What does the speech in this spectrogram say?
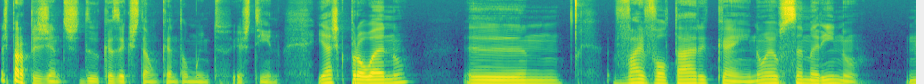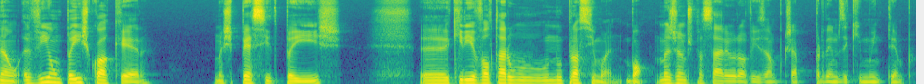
as próprias gentes do Cazaquistão cantam muito este hino. E acho que para o ano uh, vai voltar quem? Não é o Samarino? Não, havia um país qualquer, uma espécie de país, uh, que iria voltar o, no próximo ano. Bom, mas vamos passar a Eurovisão, porque já perdemos aqui muito tempo.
